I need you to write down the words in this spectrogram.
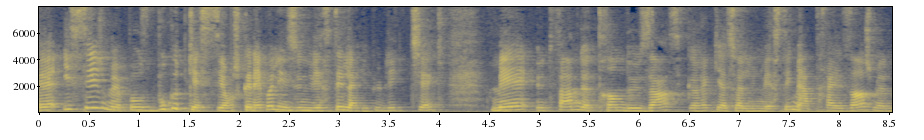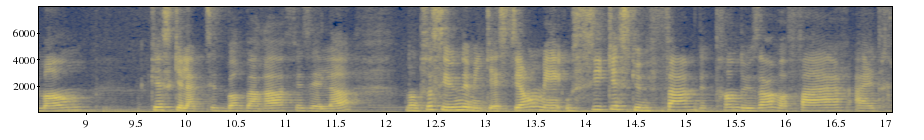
Euh, ici, je me pose beaucoup de questions. Je connais pas les universités de la République tchèque, mais une femme de 32 ans, c'est correct qu'elle soit à l'université, mais à 13 ans, je me demande qu'est-ce que la petite Barbara faisait là. Donc ça, c'est une de mes questions, mais aussi qu'est-ce qu'une femme de 32 ans va faire à être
